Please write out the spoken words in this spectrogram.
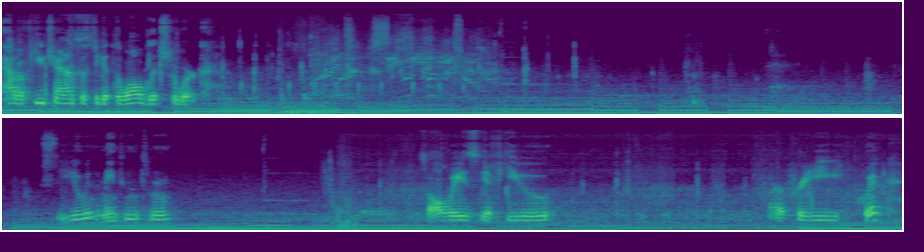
have a few chances to get the wall glitch to work. See you in the maintenance room. Always, if you are pretty quick,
